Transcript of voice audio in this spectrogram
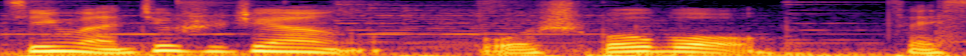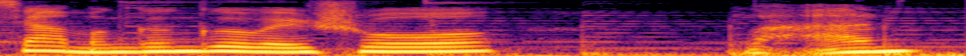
今晚就是这样，我是波波。在厦门跟各位说晚安。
